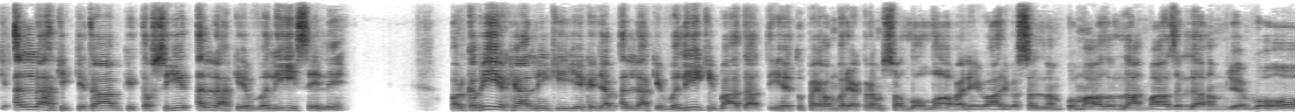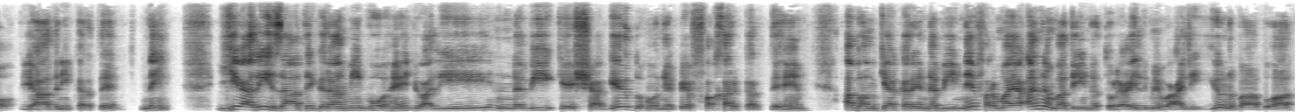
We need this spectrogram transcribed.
कि अल्लाह की किताब की तफसीर अल्लाह के वली से लें। और कभी ये ख्याल नहीं कीजिए कि जब अल्लाह के वली की बात आती है तो पैगंबर अक्रम वसल्लम को माजल्ला माजल्ला हम जो है, वो याद नहीं करते। नहीं। ये अली ज़ात ग्रामी वो हैं जो अली नबी के शागिर्द होने पे फ़ख्र करते हैं। अब हम क्या करें? नबी ने फरमाया, अन मदीनतुल्म वाली बाबुआ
